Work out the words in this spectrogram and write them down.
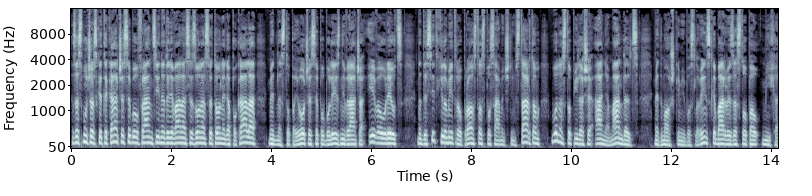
Za smučarske tekače se bo v Franciji nadaljevala sezona svetovnega pokala, med nastopajoče se po bolezni vrača Eva Urevc, na 10 km prosto s posamičnim startom bo nastopila še Anja Mandelc, med moškimi bo slovenske barve zastopal Miha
